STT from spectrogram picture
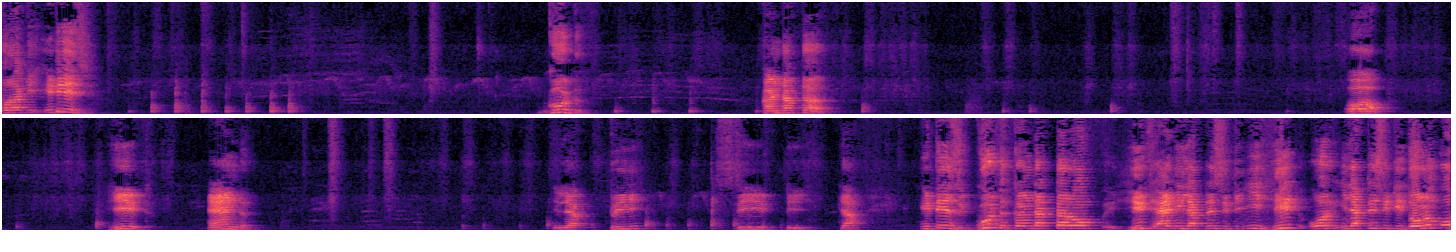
बोला कि it is good conductor of heat and electricity क्या? It is good conductor of heat and electricity heat और इलेक्ट्रिसिटी दोनों को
